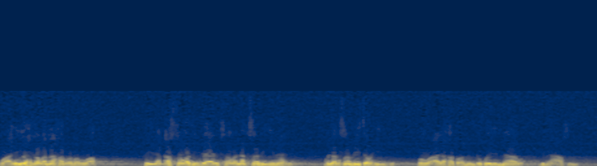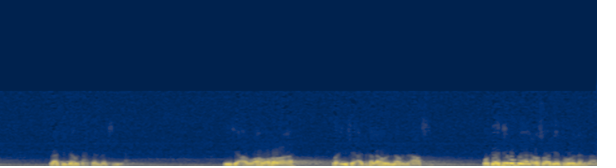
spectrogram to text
وعليه يحذر ما حرم الله. فإذا قصر في ذلك صار نقصا في إيمانه ونقصا في توحيده وهو على خطر من دخول النار بمعاصيه لكنه تحت المشيئة. إن شاء الله غفر له وإن شاء أدخله النار بمعاصيه وكثير من العصاة يدخلون النار.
